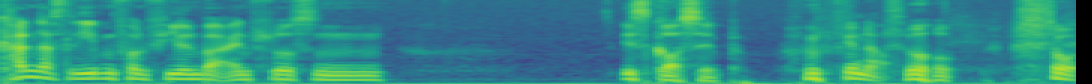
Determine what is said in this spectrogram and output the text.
kann das Leben von vielen beeinflussen, ist Gossip. Genau. So. So,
